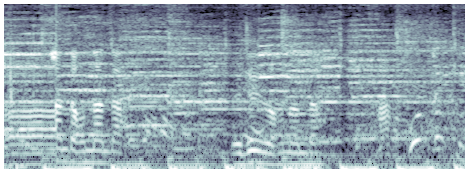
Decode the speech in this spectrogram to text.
아, 혼난다, 혼난다. 여정이가 혼난다. 아, 홀짝지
